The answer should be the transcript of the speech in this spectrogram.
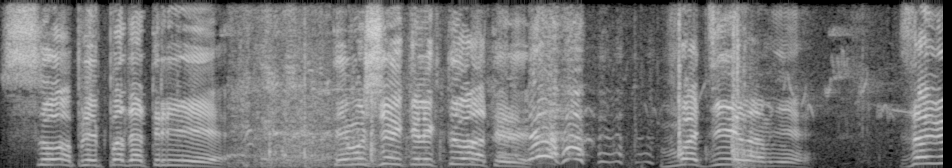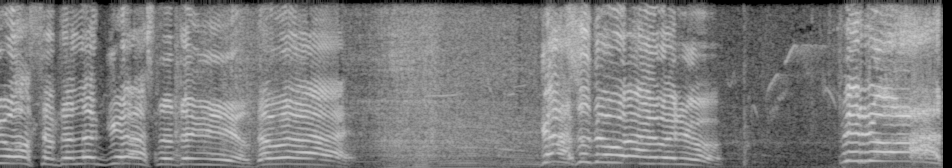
Сопли подотри! Ты мужик или кто ты? Водила мне! Завелся, да на газ надавил! Давай! Газу давай, говорю! Вперед!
